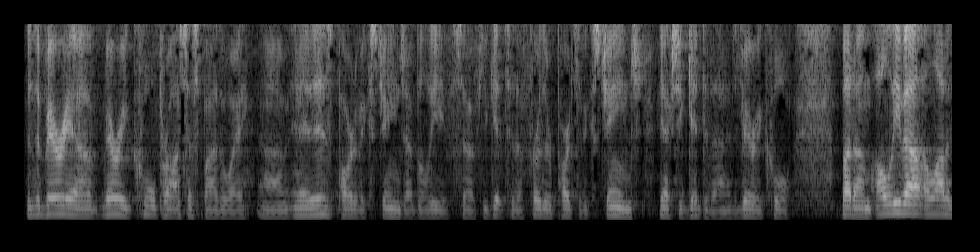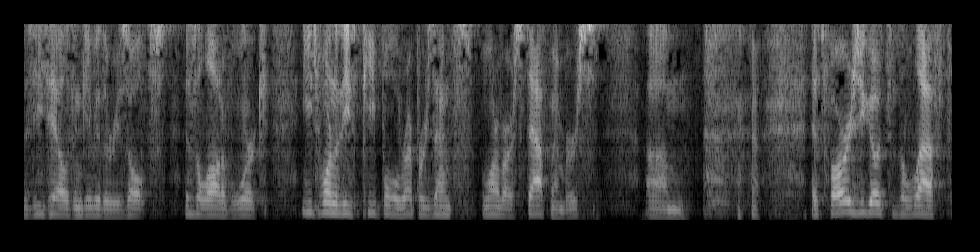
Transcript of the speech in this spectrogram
It was a very, uh, very cool process, by the way, um, and it is part of exchange, I believe. So if you get to the further parts of exchange, you actually get to that. It's very cool. But um, I'll leave out a lot of the details and give you the results. This is a lot of work. Each one of these people represents one of our staff members. Um, as far as you go to the left,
